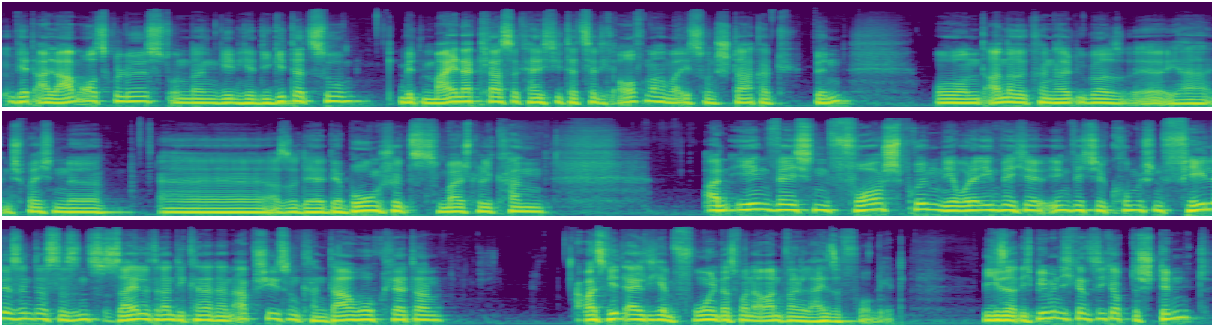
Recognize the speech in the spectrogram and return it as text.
wird Alarm ausgelöst und dann gehen hier die Gitter zu. Mit meiner Klasse kann ich die tatsächlich aufmachen, weil ich so ein starker Typ bin. Und andere können halt über äh, ja, entsprechende, äh, also der, der Bogenschütz zum Beispiel kann an irgendwelchen Vorsprüngen ja, oder irgendwelche, irgendwelche komischen Pfähle sind das, da sind so Seile dran, die kann er dann abschießen und kann da hochklettern. Aber es wird eigentlich empfohlen, dass man am Anfang leise vorgeht. Wie gesagt, ich bin mir nicht ganz sicher, ob das stimmt,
